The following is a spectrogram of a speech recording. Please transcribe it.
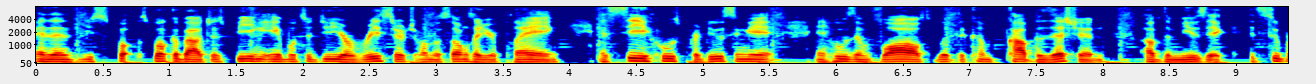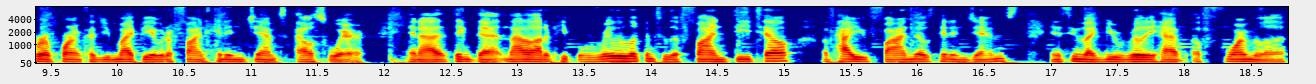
and then you sp- spoke about just being able to do your research on the songs that you're playing and see who's producing it and who's involved with the com- composition of the music. It's super important because you might be able to find hidden gems elsewhere and i think that not a lot of people really look into the fine detail of how you find those hidden gems and it seems like you really have a formula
